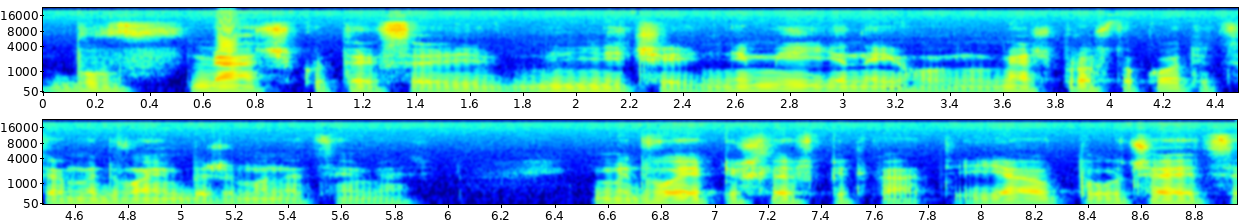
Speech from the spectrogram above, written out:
був м'яч, котився, і нічий. Ні мій, ні його. Ну, м'яч просто котиться, а ми двоє біжимо на цей м'яч. І ми двоє пішли в підкат. І я, виходить,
